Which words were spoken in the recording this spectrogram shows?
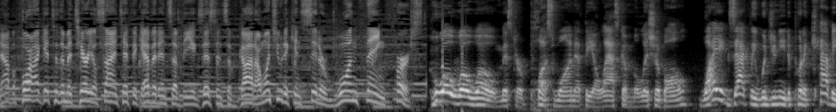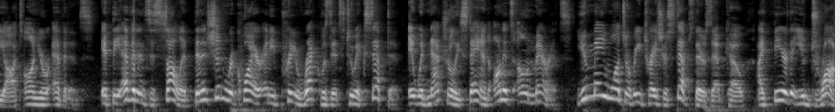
Now, before I get to the material scientific evidence of the existence of God, I want you to consider one thing first. Whoa, whoa, whoa, Mr. Plus One at the Alaska Militia Ball. Why exactly would you need to put a caveat on your evidence? If the evidence is solid, then it shouldn't require any prerequisites to accept it. It would naturally stand on its own merits. You may want to retrace your steps there, Zebco. I fear that you dropped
